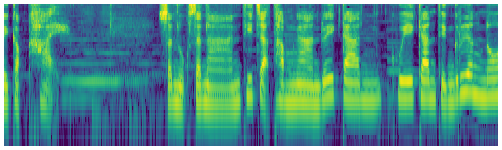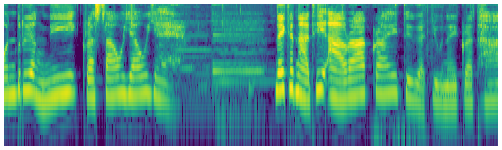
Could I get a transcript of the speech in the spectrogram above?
ยกับไข่ สนุกสนานที่จะทำงานด้วยกัน คุยกันถึงเรื่องโน้นเรื่องนี้กระเซ้าเย้าแย่ ในขณะที่อาร่าใกล้เดือดอยู่ในกระทะ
